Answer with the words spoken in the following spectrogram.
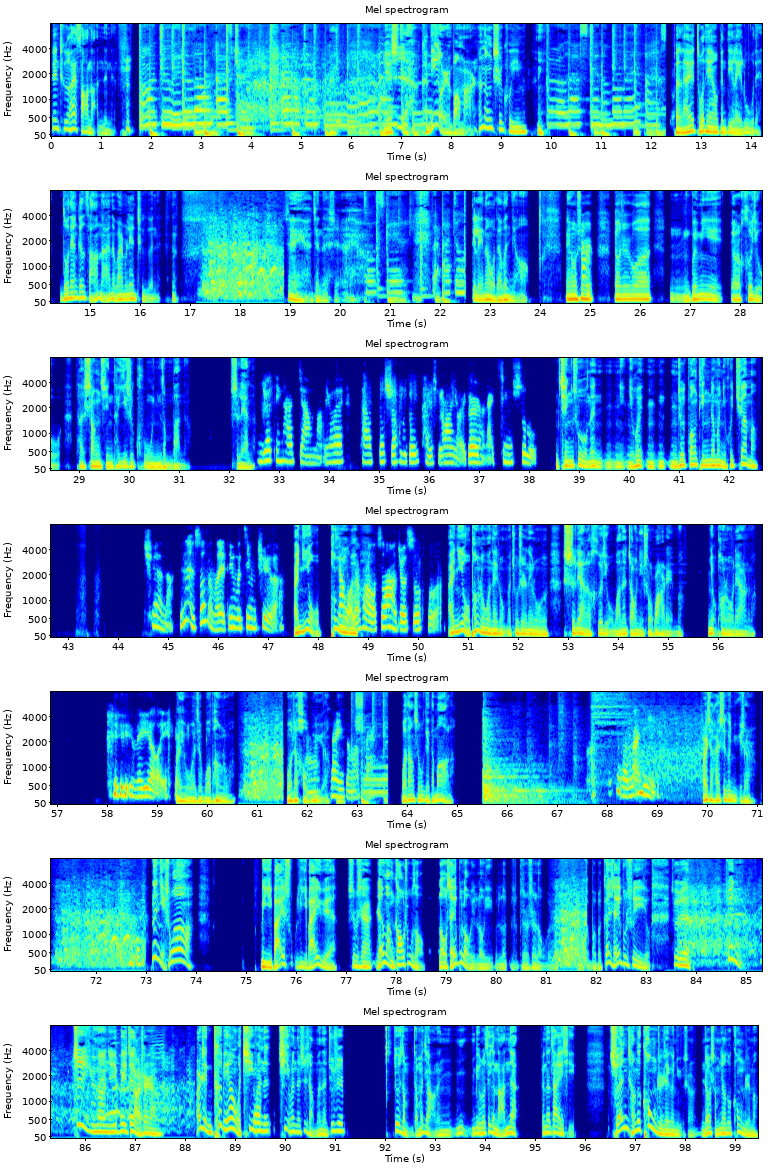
练车还仨男的呢。哼也是，肯定有人帮忙，他能吃亏吗？本来昨天要跟地雷录的，昨天跟三个男的外面练车呢。哼 哎呀，真的是，哎呀！地雷呢？我再问你啊，那要是要是说，嗯，你闺蜜要是喝酒，她伤心，她一直哭，你怎么办呢？失恋了？你就听她讲嘛，因为她的时候就很希望有一个人来倾诉。倾诉？那你你你会你你你就光听着吗？你会劝吗？劝呐，其实你说什么也听不进去了。哎，你有？像我的话，我说完就舒服了。哎，你有碰着过那种吗？就是那种失恋了喝酒完了找你说话的人吗？你有碰着过这样的吗？没有哎。哎呦，我这我碰着过，我这好无语啊。那你怎么办？我当时我给他骂了。怎么骂你？而且还是个女生。那你说，李白说，李白曰。是不是人往高处走，搂谁不搂搂一搂不是搂不不不跟谁不睡一宿，就是就至于吗？你为这点事儿啊？而且你特别让我气愤的气愤的是什么呢？就是就是怎么怎么讲呢？你你你比如说这个男的跟他在一起，全程的控制这个女生，你知道什么叫做控制吗？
